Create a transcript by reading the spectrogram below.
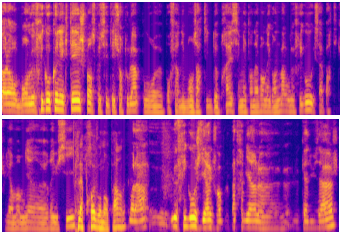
Alors bon, le frigo connecté, je pense que c'était surtout là pour euh, pour faire des bons articles de presse et mettre en avant des grandes marques de frigo et que ça a particulièrement bien euh, réussi. La preuve, on en parle. Voilà, euh, le frigo, je dirais que je vois pas très bien le, le, cas d'usage.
